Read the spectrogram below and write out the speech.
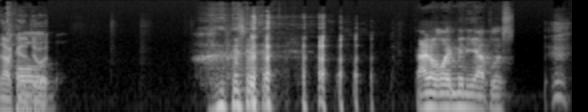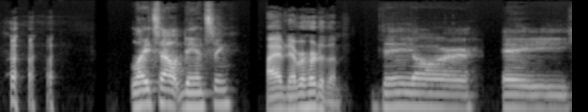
not gonna do it. I don't like Minneapolis. Lights Out Dancing. I have never heard of them. They are a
